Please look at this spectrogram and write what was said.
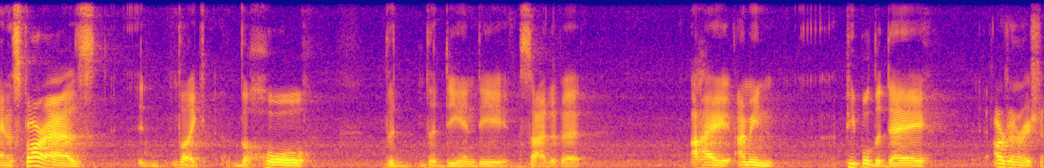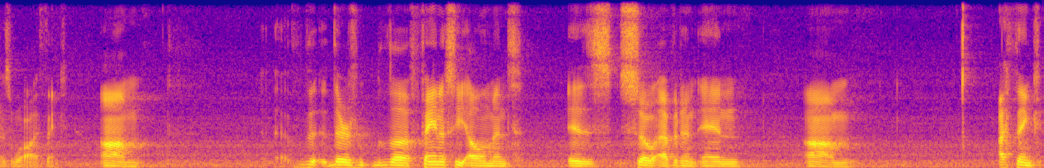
And as far as like the whole the the D and D side of it, I I mean, people today, our generation as well. I think. Um, th- there's the fantasy element is so evident in um, I think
